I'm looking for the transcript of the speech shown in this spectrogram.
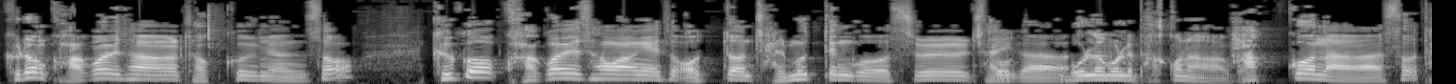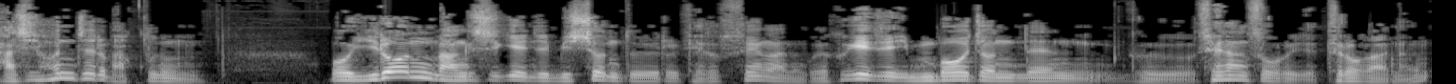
그런 과거의 상황을 겪으면서 그거 과거의 상황에서 어떤 잘못된 것을 자기가 몰래 몰래 바꿔 나가고 바꿔 나가서 다시 현재를 바꾸는 뭐 이런 방식의 이제 미션들을 계속 수행하는 거예요. 그게 이제 인버전된 그 세상 속으로 이제 들어가는.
